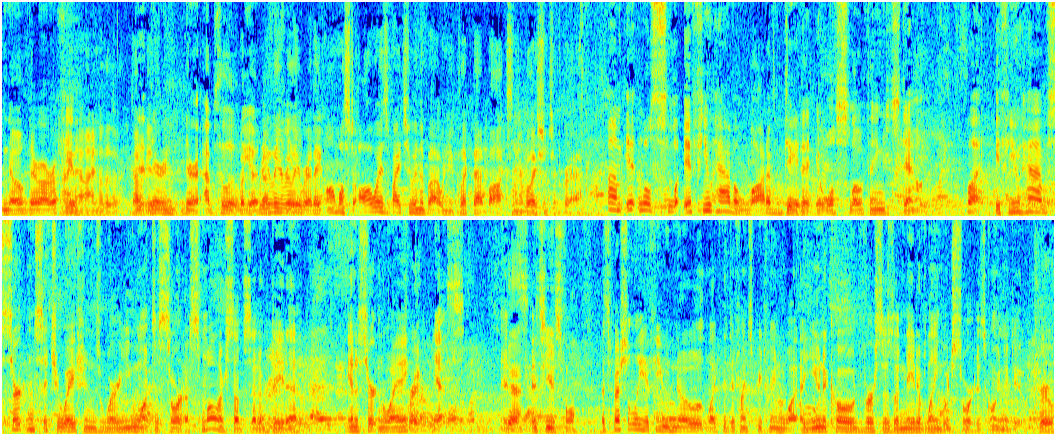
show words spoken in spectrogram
No, there are a few. I know, I know. There's got to be a they're, few. they're absolutely But really, really rare. They almost always bite you in the butt when you click that box in the relationship graph. Um, it will sl- if you have a lot of data, it will slow things down. But if you have certain situations where you want to sort a smaller subset of data in a certain way, Right. yes, it's, Yeah. it's useful. Especially if you know like the difference between what a Unicode versus a native language sort is going to do. True.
